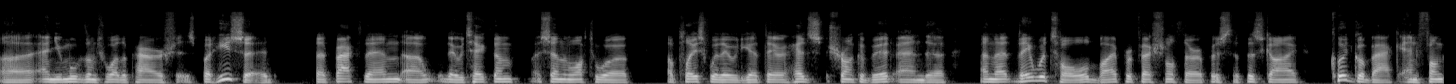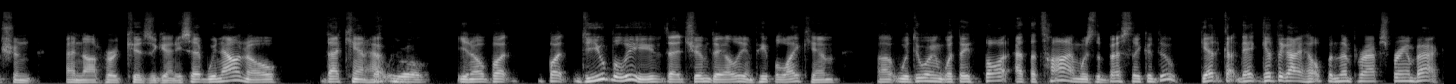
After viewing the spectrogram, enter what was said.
uh, and you move them to other parishes. But he said that back then uh, they would take them, send them off to a, a place where they would get their heads shrunk a bit, and uh, and that they were told by a professional therapist that this guy could go back and function and not hurt kids again. He said, "We now know that can't happen." That you know, but but do you believe that Jim Daly and people like him uh, were doing what they thought at the time was the best they could do? Get get the guy help, and then perhaps bring him back.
